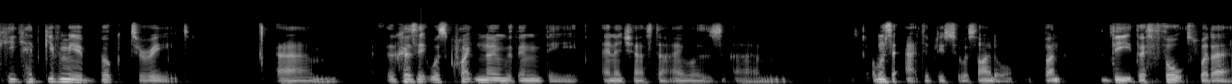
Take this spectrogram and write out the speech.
he had given me a book to read, um, because it was quite known within the NHS that I was um, I wouldn't say actively suicidal, but the the thoughts were there.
